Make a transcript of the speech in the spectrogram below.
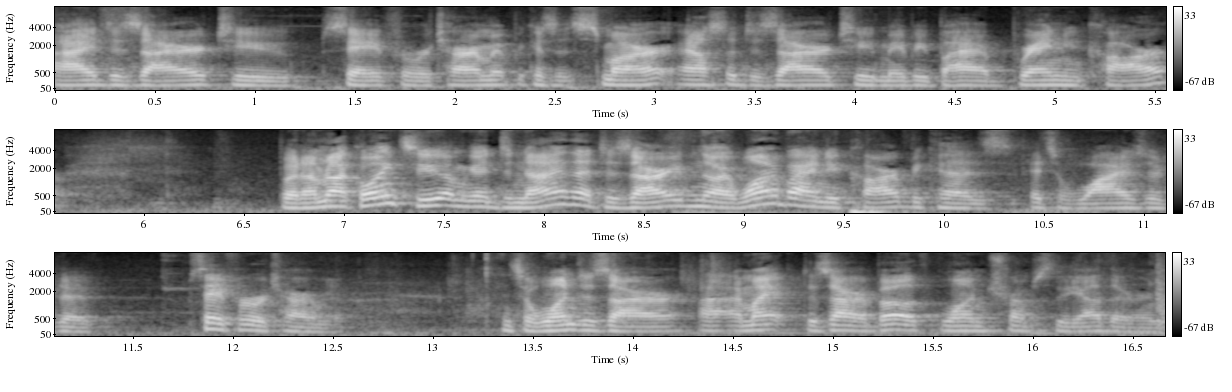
I desire to save for retirement because it's smart. I also desire to maybe buy a brand new car. But I'm not going to. I'm going to deny that desire, even though I want to buy a new car because it's wiser to save for retirement. And so one desire, I might desire both, one trumps the other. And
